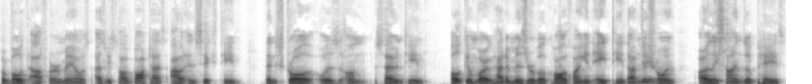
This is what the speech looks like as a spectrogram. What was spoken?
for both Alfa Romeos, as we saw Bottas out in 16th, then Stroll was on 17th. Hulkenberg had a miserable qualifying in 18th after Yeah. showing early signs of pace.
